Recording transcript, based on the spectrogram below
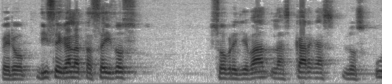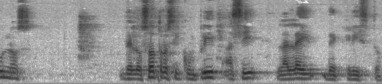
Pero dice Gálatas 6.2, sobrellevad las cargas los unos de los otros y cumplid así la ley de Cristo.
